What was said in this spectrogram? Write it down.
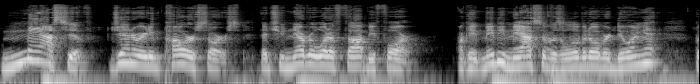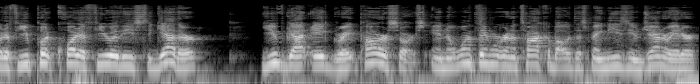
massive generating power source that you never would have thought before. Okay, maybe massive is a little bit overdoing it, but if you put quite a few of these together, you've got a great power source. And the one thing we're going to talk about with this magnesium generator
